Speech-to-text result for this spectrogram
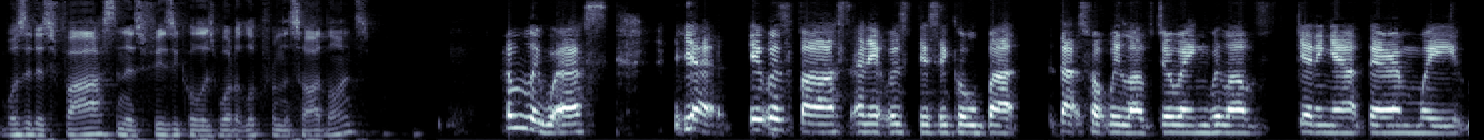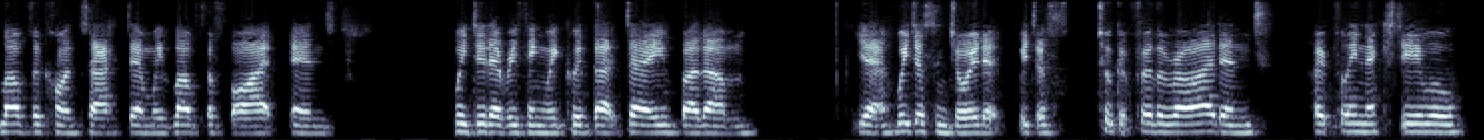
was it as fast and as physical as what it looked from the sidelines? Probably worse. Yeah, it was fast and it was physical, but that's what we love doing. We love getting out there and we love the contact and we love the fight and we did everything we could that day. But um, yeah, we just enjoyed it. We just took it for the ride and hopefully next year we'll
